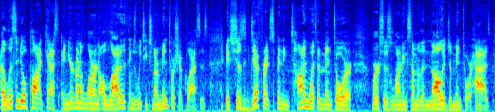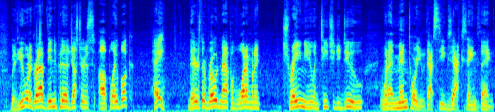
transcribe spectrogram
uh, listen to a podcast, and you're going to learn a lot of the things we teach in our mentorship classes. It's just different spending time with a mentor versus learning some of the knowledge a mentor has. But if you want to grab the Independent Adjusters uh, playbook, hey, there's the roadmap of what I'm going to train you and teach you to do when I mentor you. That's the exact same thing.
